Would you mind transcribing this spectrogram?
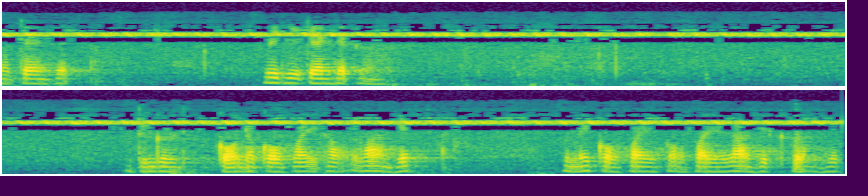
มาแกงเห็ด วิธีแกงเห็ดถึงก็ก่อนจะก่อไฟเขาล่างเห็ด มันไม่ก่อไฟก่อไฟล่างเห็ดเครื่องเห็ด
